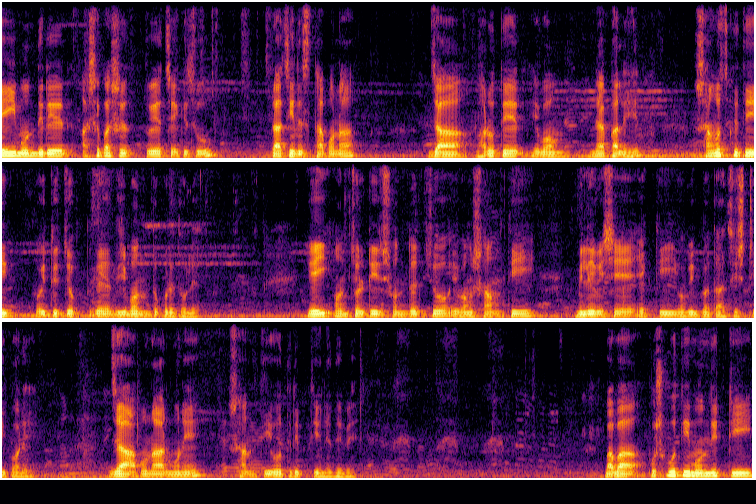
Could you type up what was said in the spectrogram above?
এই মন্দিরের আশেপাশে রয়েছে কিছু প্রাচীন স্থাপনা। যা ভারতের এবং নেপালের সাংস্কৃতিক ঐতিহ্যকে জীবন্ত করে তোলে। এই অঞ্চলটির সৌন্দর্য এবং শান্তি মিলেমিশে একটি অভিজ্ঞতা সৃষ্টি করে, যা আপনার মনে শান্তি ও তৃপ্তি এনে দেবে। বাবা পশুপতি মন্দিরটি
